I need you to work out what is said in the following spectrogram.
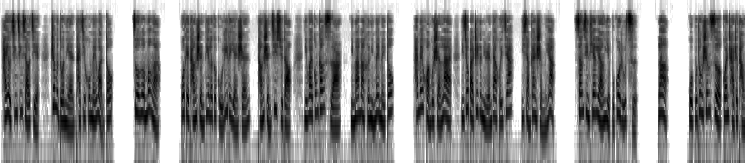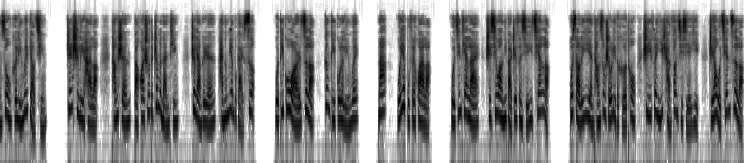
还有青青小姐，这么多年她几乎每晚都做噩梦啊。”我给唐婶递了个鼓励的眼神。唐婶继续道：“你外公刚死儿，你妈妈和你妹妹都还没缓过神来，你就把这个女人带回家，你想干什么呀？丧尽天良也不过如此了。”我不动声色观察着唐宋和林薇表情，真是厉害了。唐婶把话说的这么难听，这两个人还能面不改色？我低估我儿子了，更低估了林薇妈。我也不废话了，我今天来是希望你把这份协议签了。我扫了一眼唐宋手里的合同，是一份遗产放弃协议，只要我签字了，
